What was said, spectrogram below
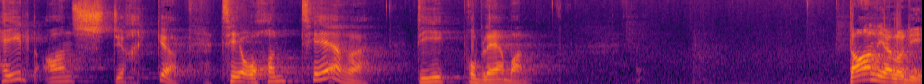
helt annen styrke til å håndtere de problemene. Daniel og de,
